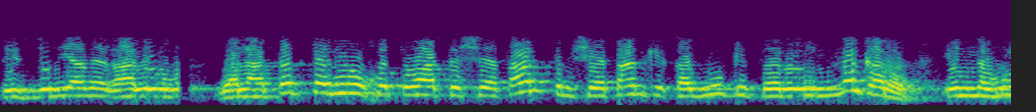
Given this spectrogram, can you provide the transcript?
اس دنیا میں غالب ہو۔ ولا تب تبھی خطوات شیطان تم شیطان کے قدموں کی پیروی نہ کرو۔ ان نحو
